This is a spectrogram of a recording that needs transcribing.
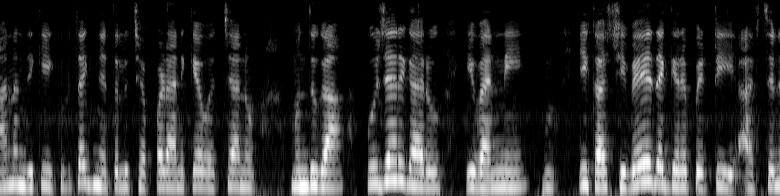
ఆనందికి కృతజ్ఞతలు చెప్పడానికే వచ్చాను. ముందుగా పూజారి గారు ఇవన్నీ ఇక శివయ్య దగ్గర పెట్టి అర్చన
